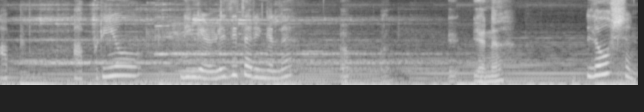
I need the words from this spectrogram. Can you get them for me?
அப்- அப்படியும் நீங்க எழுதி தரீங்கல்ல? என்ன? லோஷன்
